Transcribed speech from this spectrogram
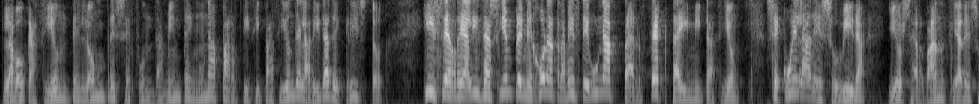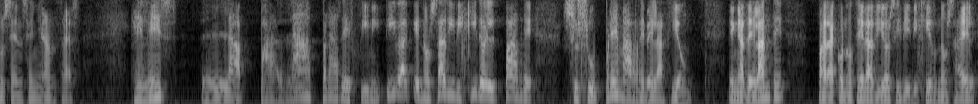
La vocación del hombre se fundamenta en una participación de la vida de Cristo, y se realiza siempre mejor a través de una perfecta imitación, secuela de su vida y observancia de sus enseñanzas. Él es la palabra definitiva que nos ha dirigido el Padre, su suprema revelación. En adelante, para conocer a Dios y dirigirnos a Él,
